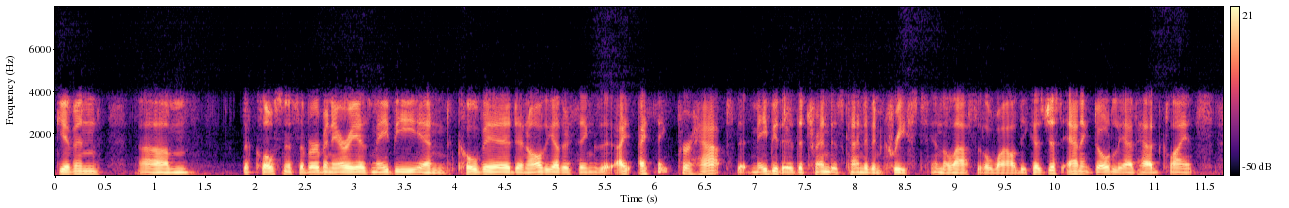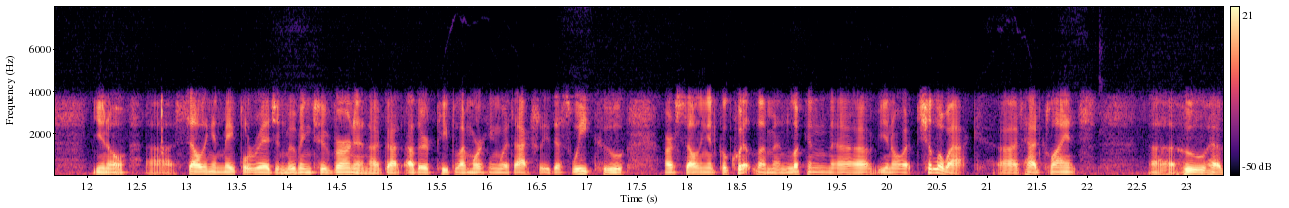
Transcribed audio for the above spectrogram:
given um, the closeness of urban areas maybe and COVID and all the other things that I, I think perhaps that maybe the, the trend has kind of increased in the last little while because just anecdotally I've had clients you know uh, selling in Maple Ridge and moving to Vernon. I've got other people I'm working with actually this week who are selling in Coquitlam and looking uh, you know at Chilliwack. Uh, I've had clients uh, who have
